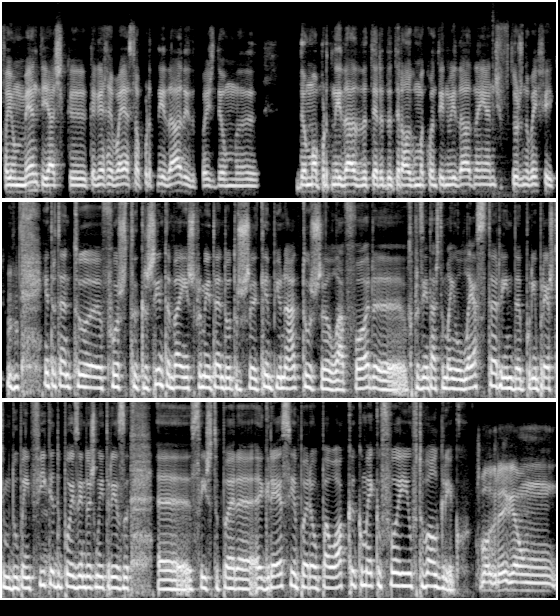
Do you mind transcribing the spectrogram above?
foi um momento e acho que, que agarrei bem essa oportunidade e depois deu-me deu uma oportunidade de ter, de ter alguma continuidade em anos futuros no Benfica. Uhum. Entretanto, eh, foste crescendo também, experimentando outros eh, campeonatos eh, lá fora. Representaste também o Leicester, ainda por empréstimo do Benfica. Depois, em 2013, uh, saíste para a Grécia, para o PAOK. Como é que foi o futebol grego? O futebol grego é um,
